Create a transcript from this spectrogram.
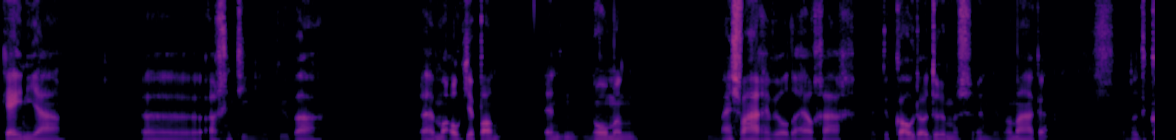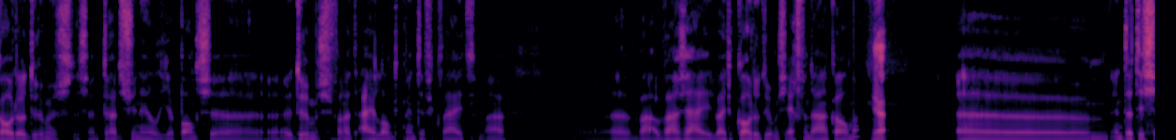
Kenia, Argentinië, Cuba, eh, maar ook Japan. En Norman, mijn zware, wilde heel graag met de Kodo-drummers een nummer maken omdat de Kodo-drummers, dat zijn traditioneel Japanse eh, drummers van het eiland, ik ben het even kwijt, maar eh, waar, waar, zij, waar de Kodo-drummers echt vandaan komen. Ja. Ehm, en dat, is,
